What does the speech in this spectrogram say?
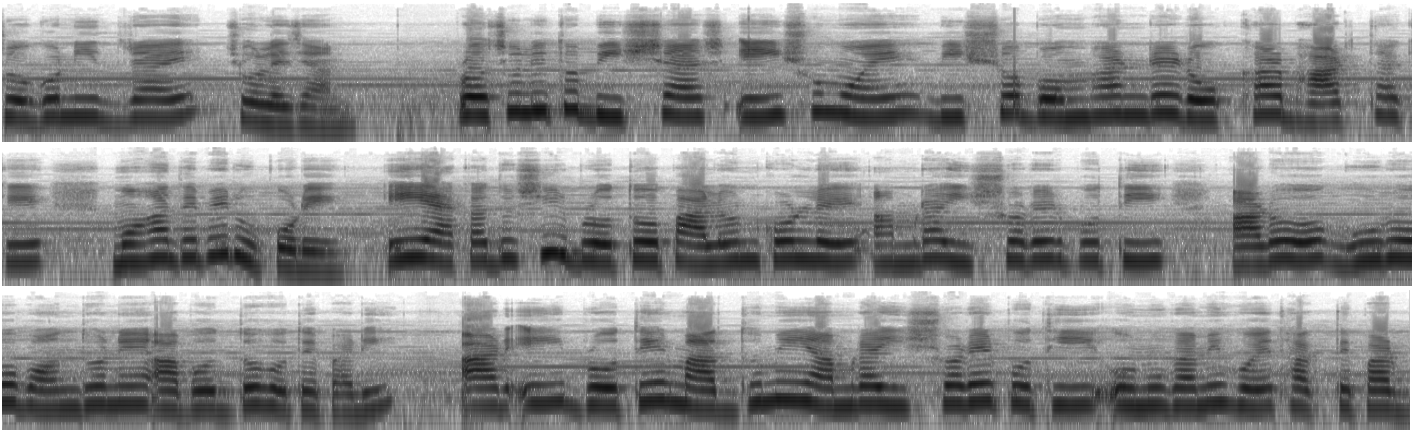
যোগনিদ্রায় চলে যান। প্রচলিত বিশ্বাস এই সময়ে বিশ্ব ব্রহ্মাণ্ডের রক্ষার ভার থাকে মহাদেবের উপরে। এই একাদশীর ব্রত পালন করলে আমরা ঈশ্বরের প্রতি আরও গূঢ় বন্ধনে আবদ্ধ হতে পারি। আর এই ব্রতের মাধ্যমেই আমরা ঈশ্বরের প্রতি অনুগামী হয়ে থাকতে পারব।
